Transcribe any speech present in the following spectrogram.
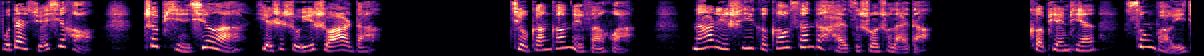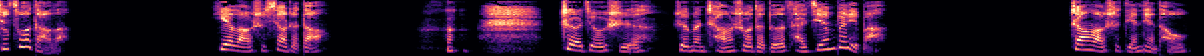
不但学习好，这品性啊，也是数一数二的。”就刚刚那番话，哪里是一个高三的孩子说出来的？可偏偏宋宝仪就做到了。叶老师笑着道。呵呵，这就是人们常说的德才兼备吧？张老师点点头。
